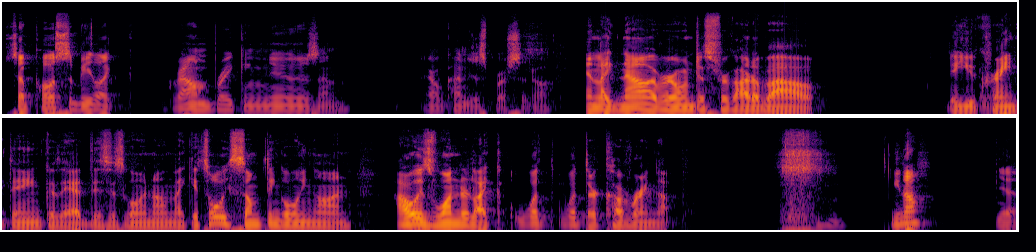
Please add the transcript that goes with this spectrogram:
supposed to be like groundbreaking news, and everyone kind of just brushed it off. and like now everyone just forgot about the Ukraine thing because they had this is going on. Like it's always something going on. I always wonder like what what they're covering up. You know, Yeah,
